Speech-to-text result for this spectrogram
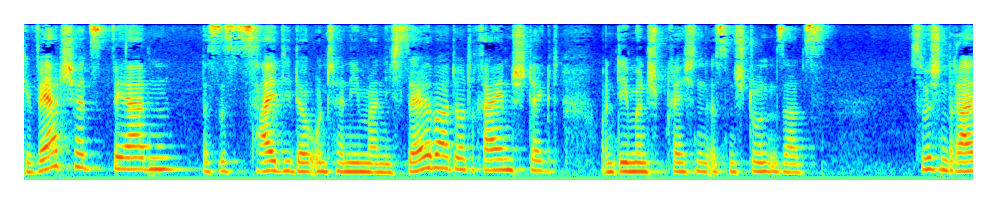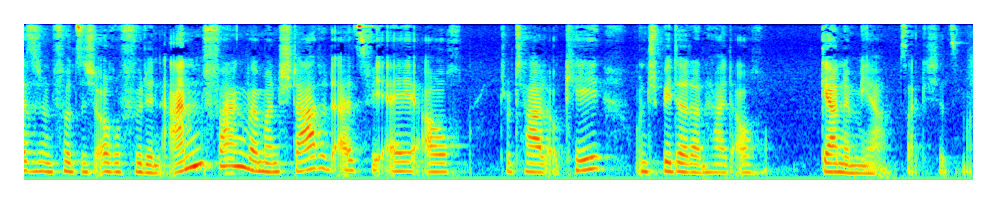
gewertschätzt werden. Das ist Zeit, die der Unternehmer nicht selber dort reinsteckt und dementsprechend ist ein Stundensatz zwischen 30 und 40 Euro für den Anfang, wenn man startet als VA, auch total okay und später dann halt auch gerne mehr, sag ich jetzt mal.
